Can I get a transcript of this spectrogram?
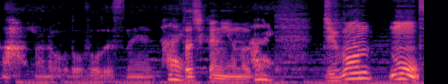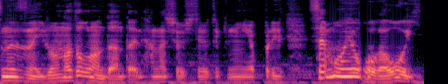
あなるほど、そうですね。はい、確かに、あの、はい、自分も常々いろんなところの団体で話をしてるときに、やっぱり専門用語が多い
